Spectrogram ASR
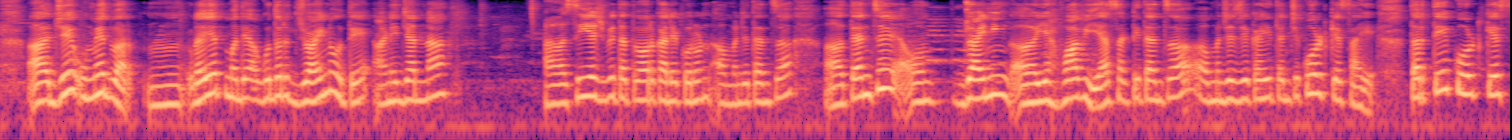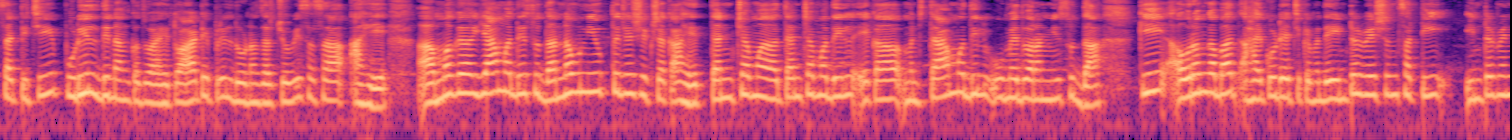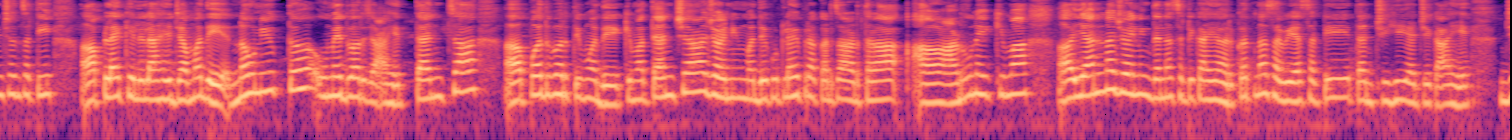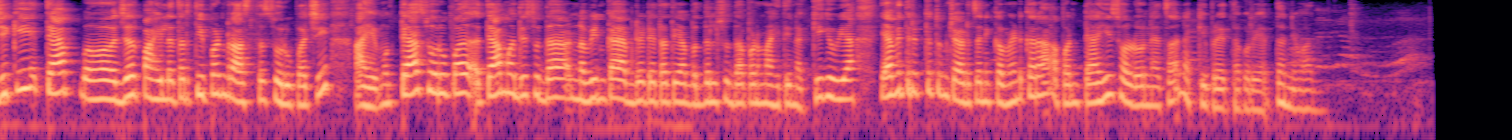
जे उमेदवार रयतमध्ये अगोदर जॉईन होते आणि ज्यांना सी एच बी तत्वावर कार्य करून म्हणजे त्यांचं त्यांचे जॉईनिंग व्हावी यासाठी त्यांचं म्हणजे जे काही त्यांची कोर्ट केस आहे तर ते कोर्ट केससाठीची पुढील दिनांक जो आहे तो आठ एप्रिल दोन हजार चोवीस असा आहे. मग यामध्ये सुद्धा नवनियुक्त जे शिक्षक आहेत त्यांच्या म त्यांच्यामधील एका म्हणजे त्यामधील उमेदवारांनी सुद्धा की औरंगाबाद हायकोर्ट याचिकेमध्ये इंटरव्हेशनसाठी इंटरव्हेन्शनसाठी अप्लाय केलेला आहे ज्यामध्ये नवनियुक्त उमेदवार जे आहेत त्यांच्या पदभरतीमध्ये किंवा त्यांच्या जॉईनिंगमध्ये कुठल्याही प्रकारचा अडथळा आणू नये किंवा यांना जॉईनिंग देण्यासाठी काही हरकत नसावी यासाठी त्यांची ही याचिका आहे. जी की त्या जर पाहिलं तर ती पण रास्त स्वरूपाची आहे. मग त्या स्वरूपा त्यामध्ये सुद्धा नवीन काय अपडेट येतात याबद्दल सुद्धा आपण माहिती नक्की घेऊया. या व्यतिरिक्त तुमच्या अडचणी कमेंट करा. आपण त्याही सोडवण्याचा नक्की प्रयत्न करूया धन्यवाद.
